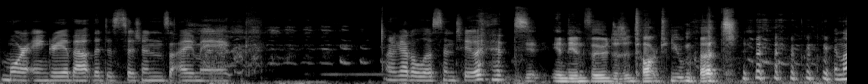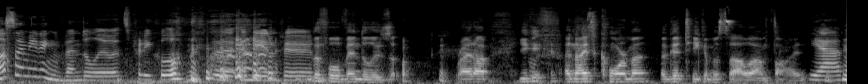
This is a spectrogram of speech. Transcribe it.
more angry about the decisions I make. I gotta listen to it. I- Indian food? Does it talk to you much? Unless I'm eating vindaloo, it's pretty cool. the Indian food. the full vindaloo's right off. You get a nice korma, a good tikka masala. I'm fine. Yeah.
